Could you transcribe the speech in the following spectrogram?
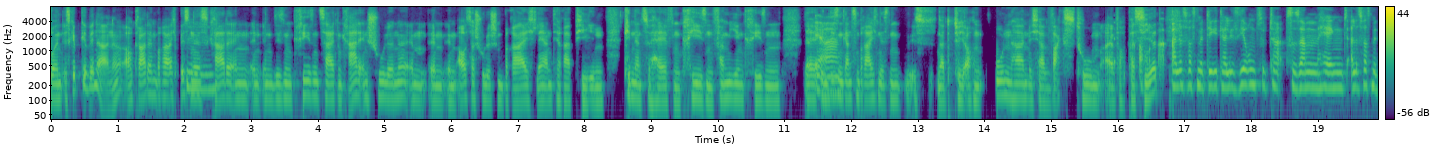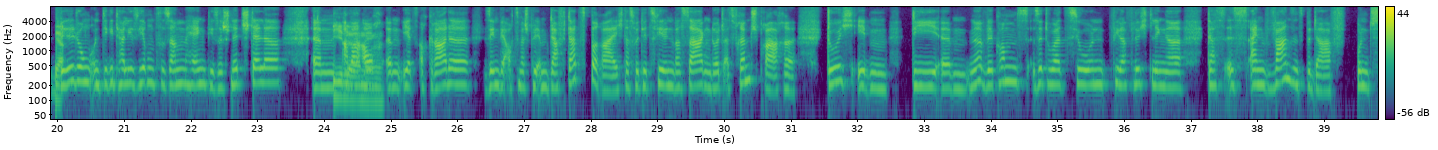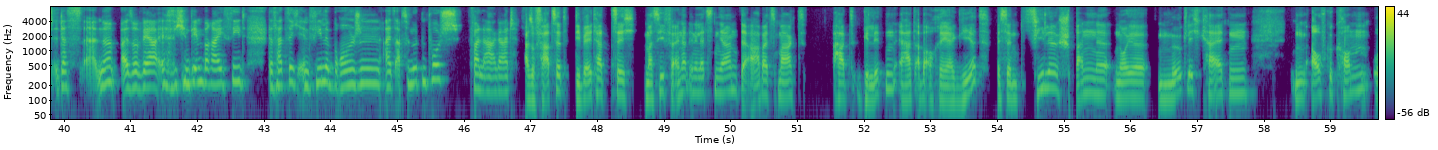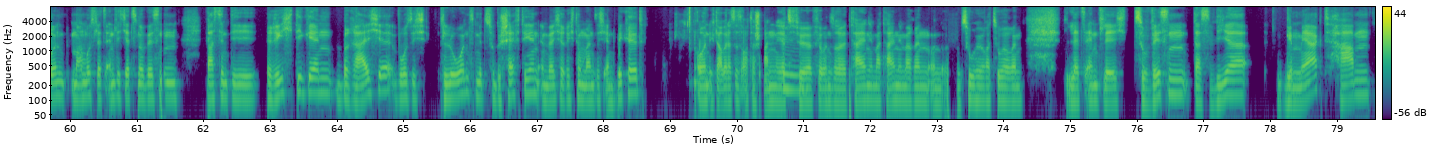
Und es gibt Gewinner, ne? auch gerade im Bereich Business, mhm. gerade in, in, in diesen Krisenzeiten, gerade in Schule, ne? Im, im, im außerschulischen Bereich, Lerntherapien, Kindern zu helfen, Krisen, Familienkrisen. Äh, ja. In diesen ganzen Bereichen ist, ein, ist natürlich auch ein unheimlicher Wachstum einfach passiert. Auch alles, was mit Digitalisierung zu, zusammenhängt, alles, was mit ja. Bildung und Digitalisierung zusammenhängt, diese Schnittstelle. Ähm, aber auch ähm, jetzt auch gerade sehen wir auch zum Beispiel im DAF-DATS-Bereich, das wird jetzt vielen was sagen, Deutsch als Fremdsprache durch eben die ähm, ne, Willkommenssituation vieler Flüchtlinge, das ist ein Wahnsinnsbedarf. Und das, äh, ne, also wer sich in dem Bereich sieht, das hat sich in viele Branchen als absoluten Push verlagert. Also Fazit, die Welt hat sich massiv verändert in den letzten Jahren. Der Arbeitsmarkt hat gelitten, er hat aber auch reagiert. Es sind viele spannende neue Möglichkeiten aufgekommen und man muss letztendlich jetzt nur wissen, was sind die richtigen Bereiche, wo sich lohnt, mit zu beschäftigen, in welche Richtung man sich entwickelt. Und ich glaube, das ist auch das Spannende jetzt mhm. für, für unsere Teilnehmer, Teilnehmerinnen und, und Zuhörer, Zuhörerinnen, letztendlich zu wissen, dass wir gemerkt haben,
